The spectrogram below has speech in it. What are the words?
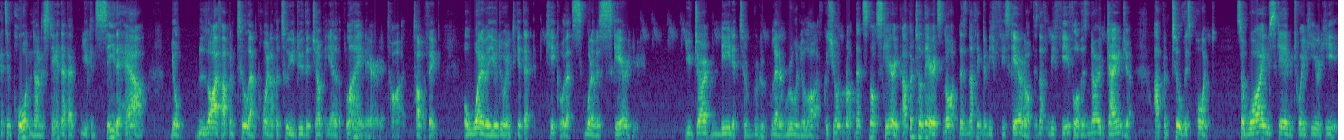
it's important to understand that that you can see the how your life up until that point, up until you do the jumping out of the plane area type, type of thing, or whatever you're doing to get that kick or that's whatever's scaring you. You don't need it to let it ruin your life because you're not. That's not scary. Up until there, it's not. There's nothing to be scared of. There's nothing to be fearful of. There's no danger up until this point. So why are you scared between here and here?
